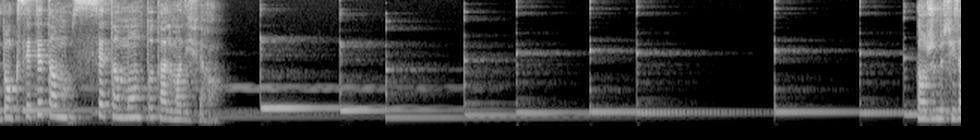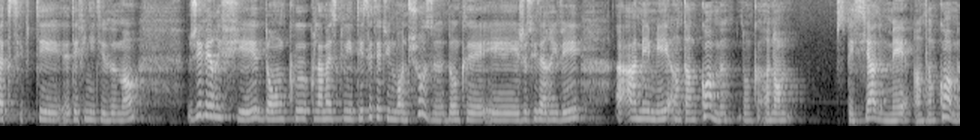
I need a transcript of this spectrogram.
Donc c'était un, c'est un monde totalement différent. Quand je me suis acceptée définitivement, j'ai vérifié donc que la masculinité c'était une bonne chose. Donc et je suis arrivée à m'aimer en tant qu'homme, donc un homme spécial, mais en tant qu'homme.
